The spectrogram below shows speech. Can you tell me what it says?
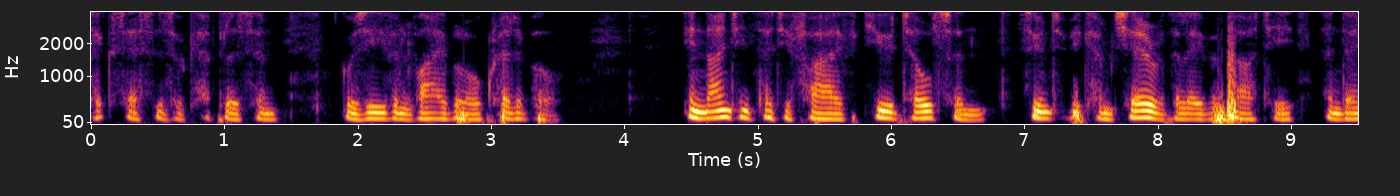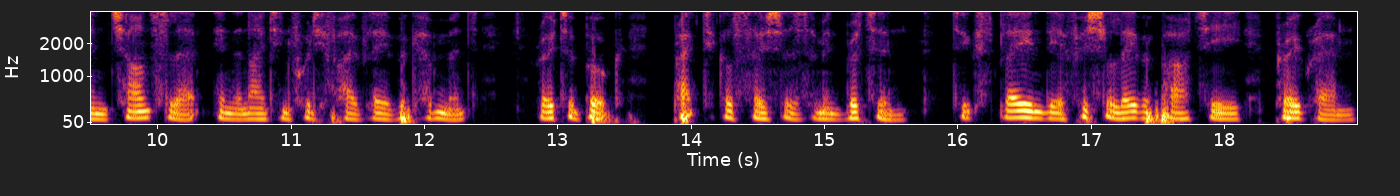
excesses of capitalism, was even viable or credible. In 1935, Hugh Dalton, soon to become chair of the Labour Party and then Chancellor in the 1945 Labour government, wrote a book, Practical Socialism in Britain, to explain the official Labour Party programme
